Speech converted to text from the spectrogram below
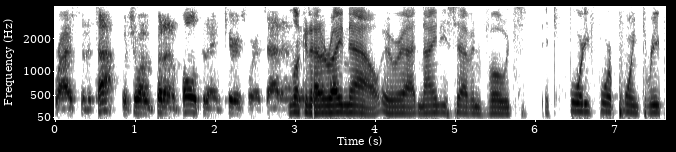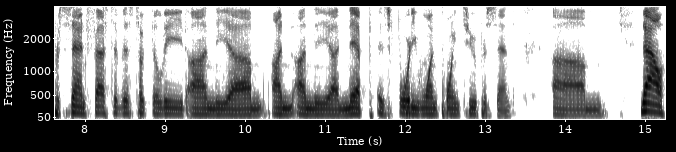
rise to the top, which is why we put out a poll today. I'm curious where it's at. Looking at it right now, we're at 97 votes. It's 44.3% Festivus took the lead on the um, on on the uh, NIP is 41.2%. Um, now,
